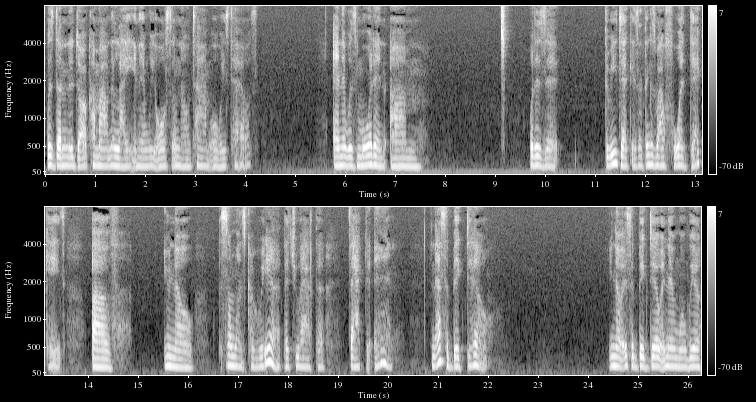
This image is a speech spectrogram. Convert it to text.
what's done in the dark come out in the light. And then we also know time always tells and it was more than um, what is it? Three decades i think it's about four decades of you know someone's career that you have to factor in. And that's a big deal. You know it's a big deal. And then when we're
